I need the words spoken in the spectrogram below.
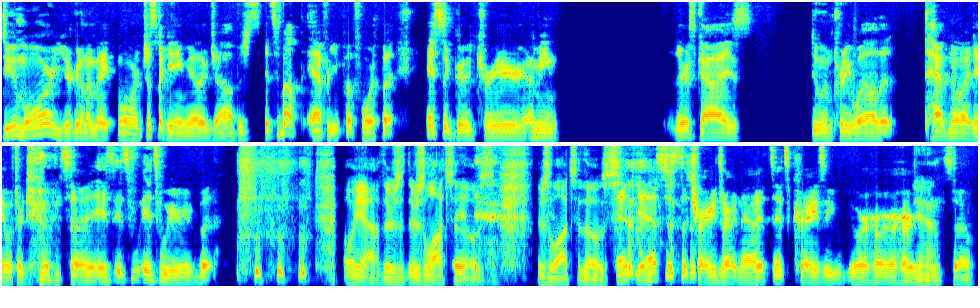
do more, you're going to make more, just like any other job. It's, it's about the effort you put forth, but it's a good career. I mean, there's guys doing pretty well that have no idea what they're doing. So it's it's it's weird, but oh yeah, there's there's lots of those. There's lots of those. yeah, that's just the trades right now. It's it's crazy. We're, we're hurting. Yeah. So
